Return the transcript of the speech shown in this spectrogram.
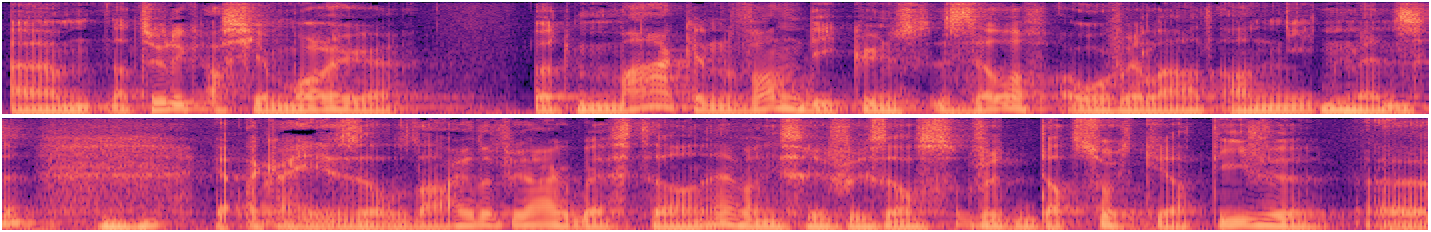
ja. Um, natuurlijk, als je morgen het maken van die kunst zelf overlaat aan niet-mensen, mm -hmm. ja, dan kan je zelfs daar de vraag bij stellen. Hè? Van is er voor, zelfs voor dat soort creatieve. Uh,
